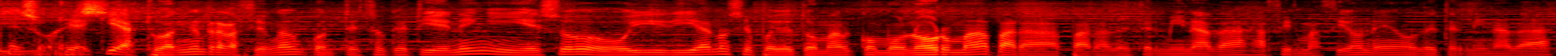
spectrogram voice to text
y Eso que, es. que actúan en relación a un contexto que tienen y eso hoy día no se puede tomar como norma para, para determinadas afirmaciones o determinadas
